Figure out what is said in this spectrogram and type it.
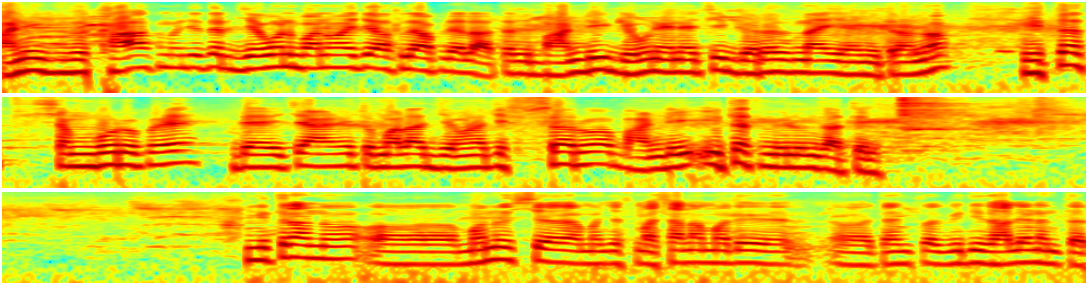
आणि खास म्हणजे जर जेवण बनवायचे असले आपल्याला तर भांडी घेऊन येण्याची गरज नाही आहे मित्रांनो. इथंच शंभर रुपये द्यायचे आणि तुम्हाला जेवणाची सर्व भांडी इथंच मिळून जातील. मित्रांनो मनुष्य म्हणजे स्मशानामध्ये त्यांचं त्यांचा विधी झाल्यानंतर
